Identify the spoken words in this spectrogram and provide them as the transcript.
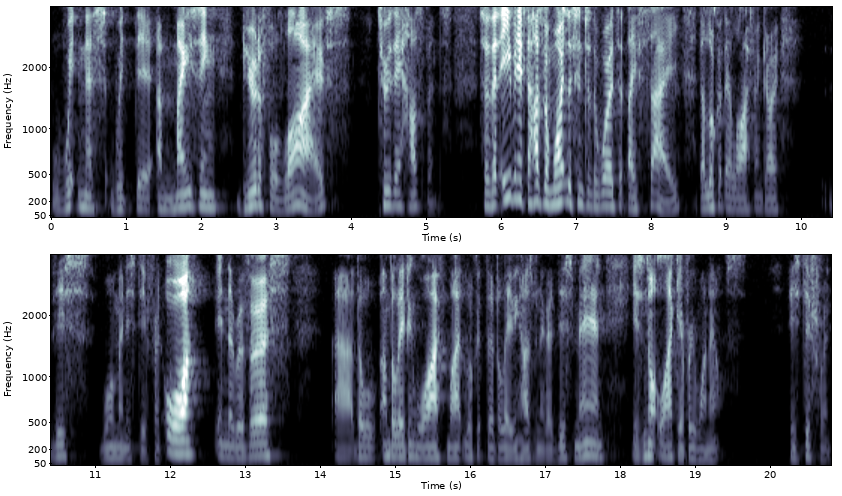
witness with their amazing, beautiful lives to their husbands. So that even if the husband won't listen to the words that they say, they'll look at their life and go, This woman is different. Or in the reverse, uh, the unbelieving wife might look at the believing husband and go, This man is not like everyone else. He's different.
